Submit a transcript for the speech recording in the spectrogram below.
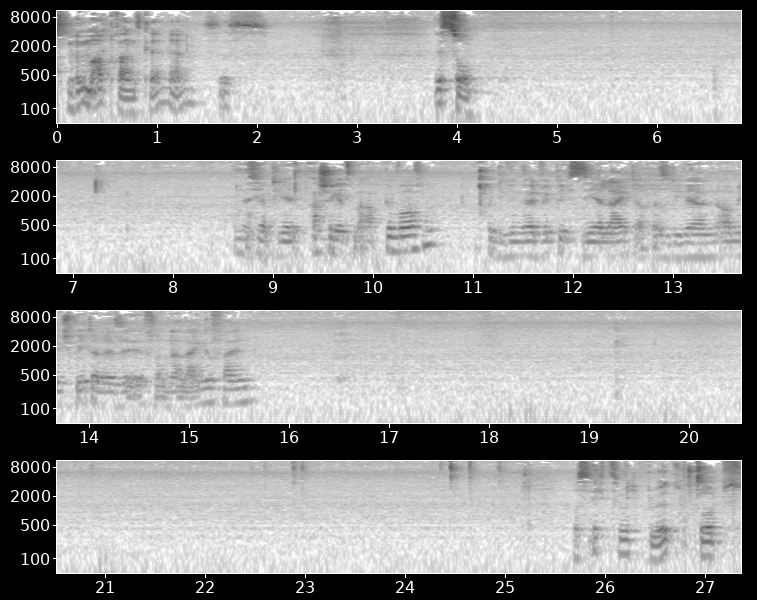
Mit dem Abbrand, gell? Ja, das ist, ist so. Also Ich habe die Asche jetzt mal abgeworfen und die ging halt wirklich sehr leicht ab. Also die wäre einen Augenblick später wäre sie von allein gefallen. Das ist echt ziemlich blöd. Ups,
